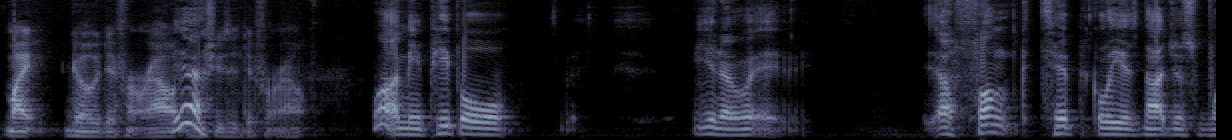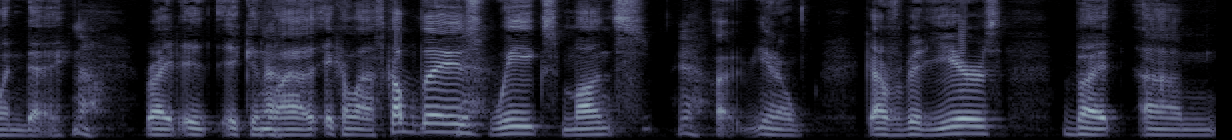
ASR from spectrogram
might go a different route Yeah. and choose a different route. Well, I mean, people, you know, eh, a funk typically is not just one day. No. Right. It, it can last. It can last a couple days, weeks, months. Yeah. Uh, you know, God forbid, years. But um,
